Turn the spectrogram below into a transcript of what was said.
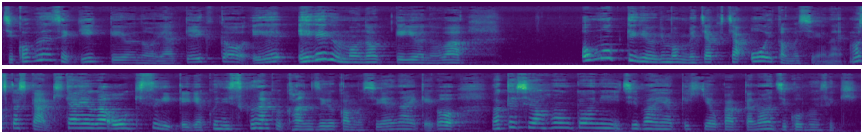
自己分析っていうのをやっていくと得れるものっていうのは思ってるよりもめちゃくちゃ多いかもしれない。もしかしたら期待が大きすぎて逆に少なく感じるかもしれないけど、私は本当に一番やってきてよかったのは自己分析。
